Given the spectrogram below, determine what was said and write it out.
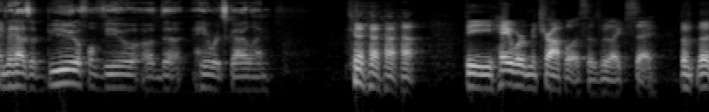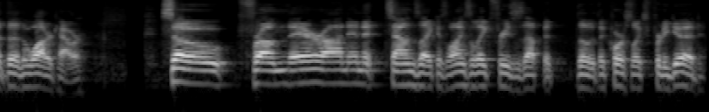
and it has a beautiful view of the Hayward skyline. the Hayward metropolis, as we like to say, the, the, the, the, water tower. So from there on in, it sounds like as long as the lake freezes up, it, the, the course looks pretty good.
